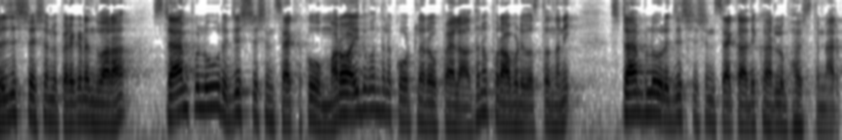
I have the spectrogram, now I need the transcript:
రిజిస్ట్రేషన్లు పెరగడం ద్వారా స్టాంపులు రిజిస్ట్రేషన్ శాఖకు మరో ఐదు వందల కోట్ల రూపాయల అదనపు రాబడి వస్తుందని స్టాంపులు రిజిస్ట్రేషన్ శాఖ అధికారులు భావిస్తున్నారు.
